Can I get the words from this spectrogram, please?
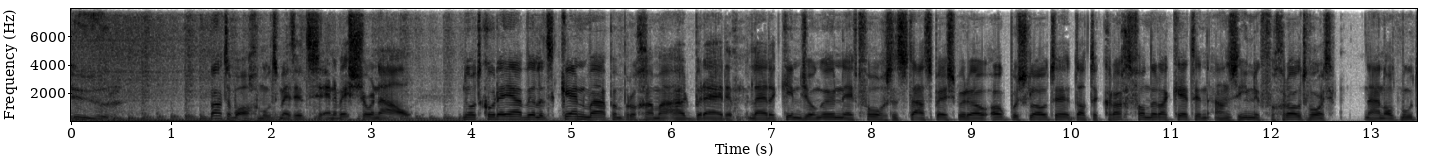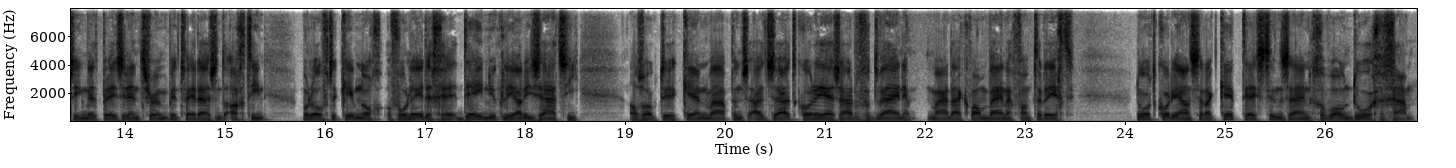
uur. Waterbalgemoed met het NWS Journaal. Noord-Korea wil het kernwapenprogramma uitbreiden. Leider Kim Jong-un heeft volgens het staatspersbureau ook besloten... dat de kracht van de raketten aanzienlijk vergroot wordt. Na een ontmoeting met president Trump in 2018... beloofde Kim nog volledige denuclearisatie... als ook de kernwapens uit Zuid-Korea zouden verdwijnen. Maar daar kwam weinig van terecht. Noord-Koreaanse rakettesten zijn gewoon doorgegaan.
